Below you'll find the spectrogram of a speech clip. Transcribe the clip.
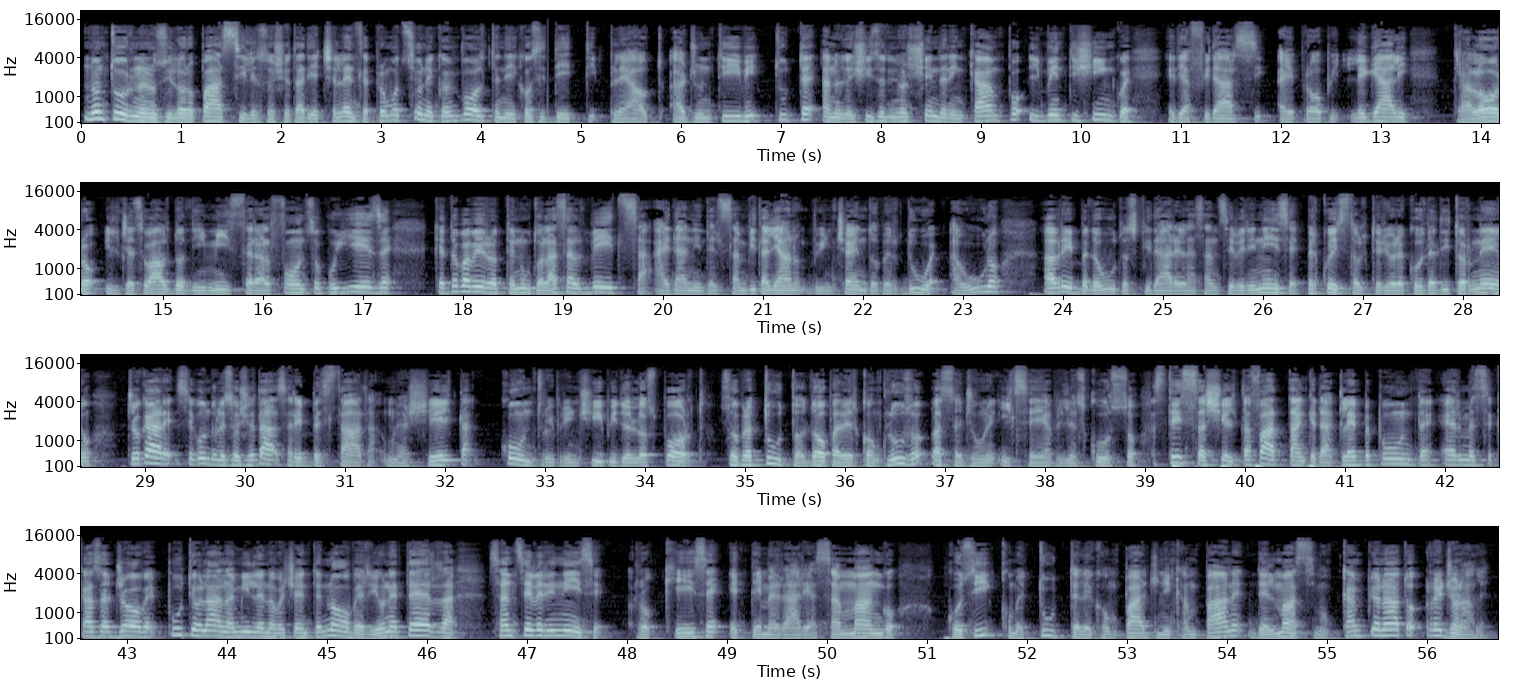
Non tornano sui loro passi le società di eccellenza e promozione coinvolte nei cosiddetti play-out aggiuntivi. Tutte hanno deciso di non scendere in campo il 25 e di affidarsi ai propri legali. Tra loro il Gesualdo di mister Alfonso Pugliese che dopo aver ottenuto la salvezza ai danni del San Vitaliano vincendo per 2 a 1 avrebbe dovuto sfidare la San Severinese per questa ulteriore coda di torneo. Giocare secondo le società sarebbe stata una scelta contro i principi dello sport, soprattutto dopo aver concluso la stagione il 6 aprile scorso. Stessa scelta fatta anche da Club Ponte, Hermes Casagiove, Puteolana 1909, Rione Terra, San Severinese, Rocchese e Temeraria San Mango, così come tutte le compagini campane del massimo campionato regionale.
